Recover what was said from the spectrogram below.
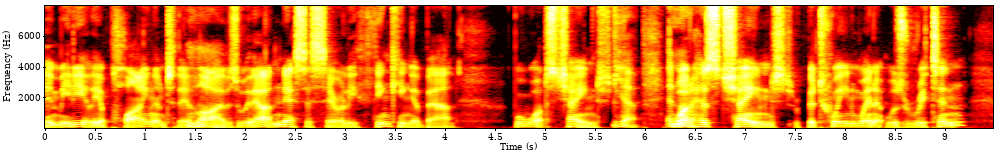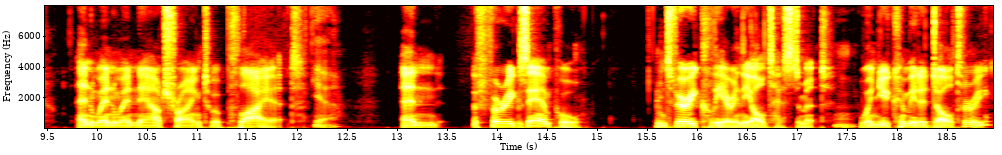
immediately applying them to their Mm. lives without necessarily thinking about, well, what's changed? Yeah. And what not- has changed between when it was written and when we're now trying to apply it? yeah. And for example, it's very clear in the Old Testament hmm. when you commit adultery,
